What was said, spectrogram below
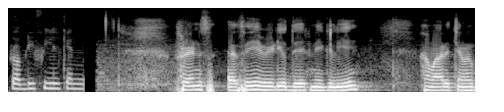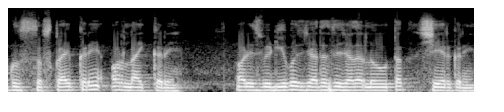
probably feel can friends ऐसे ही वीडियो देखने के लिए हमारे चैनल को सब्सक्राइब करें और लाइक करें और इस वीडियो को ज़्यादा से ज़्यादा लोगों तक शेयर करें।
